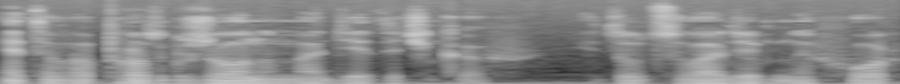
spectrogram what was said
Это вопрос к женам о деточках. И тут свадебный хор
